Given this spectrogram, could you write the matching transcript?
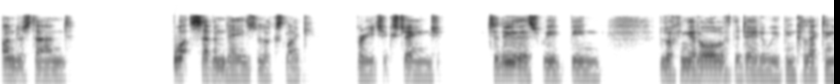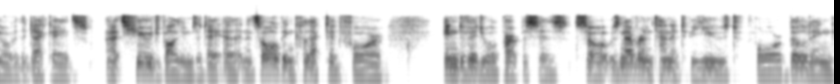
understand what seven days looks like for each exchange. To do this, we've been looking at all of the data we've been collecting over the decades, and it's huge volumes of data, and it's all been collected for individual purposes. So it was never intended to be used for building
